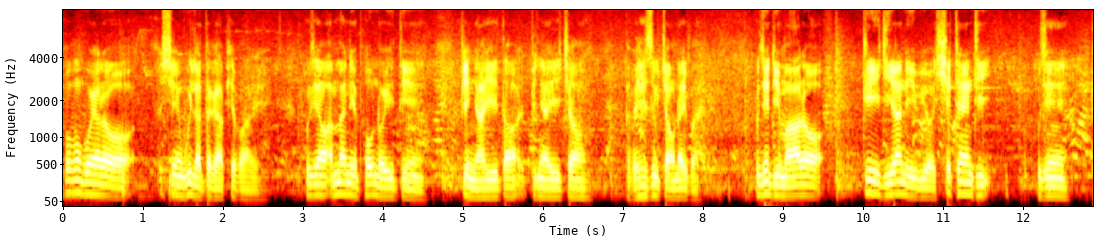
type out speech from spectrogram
ဘုံဘုံပွဲကတော့အရှင်ဝိလာတကဖြစ်ပါတယ်။ကိုကြောင်အမတ်နဲ့ဖုံးတော်ကြီးတင်ပညာရေးတော့ပညာရေးကျောင်းတပည့်စုကျောင်းလိုက်ပါ။ကိုချင်းဒီမှာကတော့ KG ကနေပြီးတော့၈တန်းအထိကိုချင်းပ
